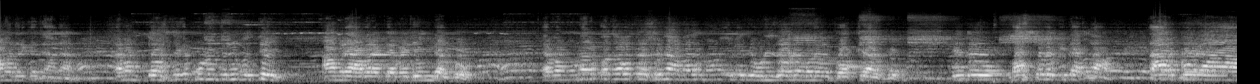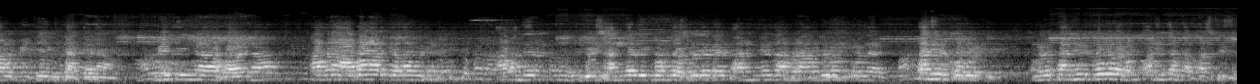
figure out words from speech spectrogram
আমাদেরকে জানান। এবং দশ থেকে পনেরো দিনের মধ্যেই আমরা আবার একটা মিটিং ডাকবো। এবং ওনার কথাবার্তা শুনে আমাদের মনে হলো যে উনি জনগণের পক্ষে আসবে কিন্তু বাস্তবে কি দেখলাম তারপরে আর মিটিং ডাকে না। মিটিং আর হয় না। আমরা আবার গেলাম ওখানে আমাদের যে সাংবাদিক বন্ধু আসলে পানি নিয়ে আমরা আন্দোলন করলেন পানির খবর কি? আমরা পানির খবর এখন পানিতে আমরা ফাঁসতেছি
